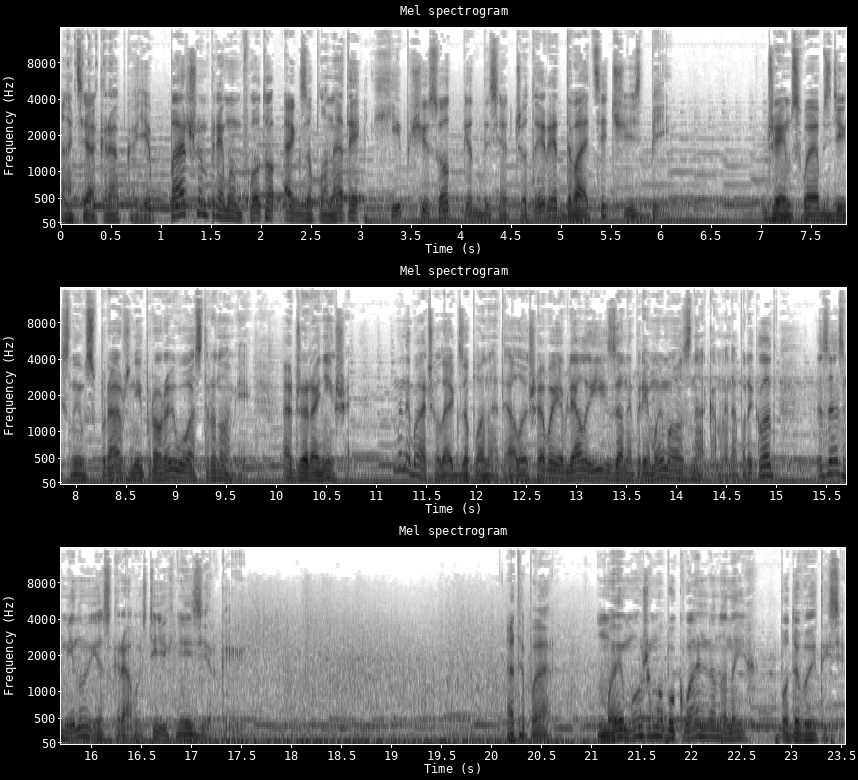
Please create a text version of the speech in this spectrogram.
А ця крапка є першим прямим фото екзопланети Хіп 654 26 b Джеймс Веб здійснив справжній прорив у астрономії, адже раніше ми не бачили екзопланети, а лише виявляли їх за непрямими ознаками, наприклад, за зміною яскравості їхньої зірки. А тепер ми можемо буквально на них подивитися.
